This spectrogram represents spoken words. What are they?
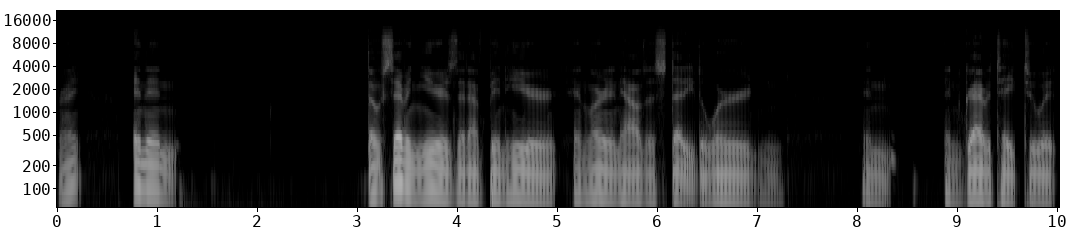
right? And then those seven years that I've been here and learning how to study the word and and and gravitate to it.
